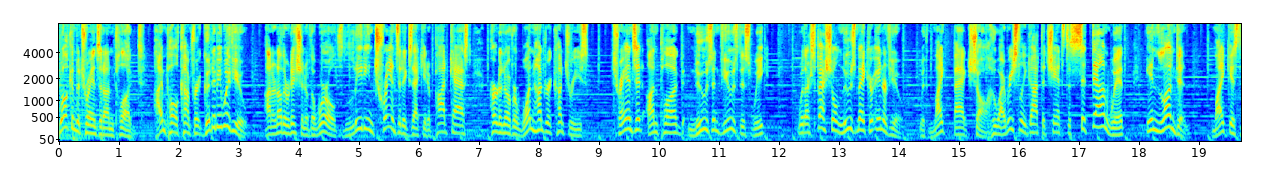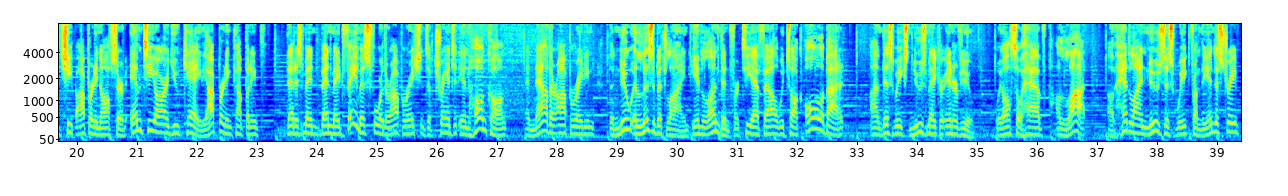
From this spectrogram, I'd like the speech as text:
Welcome to Transit Unplugged. I'm Paul Comfort. Good to be with you on another edition of the world's leading transit executive podcast, heard in over 100 countries. Transit Unplugged news and views this week with our special newsmaker interview with Mike Bagshaw, who I recently got the chance to sit down with in London. Mike is the Chief Operating Officer of MTR UK, the operating company that has been made famous for their operations of transit in Hong Kong and now they're operating the new Elizabeth line in London for TFL. We talk all about it on this week's Newsmaker interview. We also have a lot of headline news this week from the industry,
